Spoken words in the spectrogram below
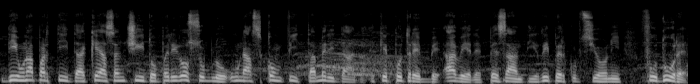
di una partita che ha sancito per i rossoblù una sconfitta meritata e che potrebbe avere pesanti ripercussioni future.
